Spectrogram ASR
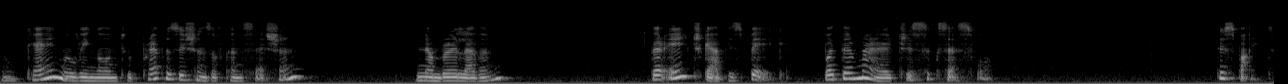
Okay, moving on to prepositions of concession. Number 11. Their age gap is big, but their marriage is successful. Despite.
